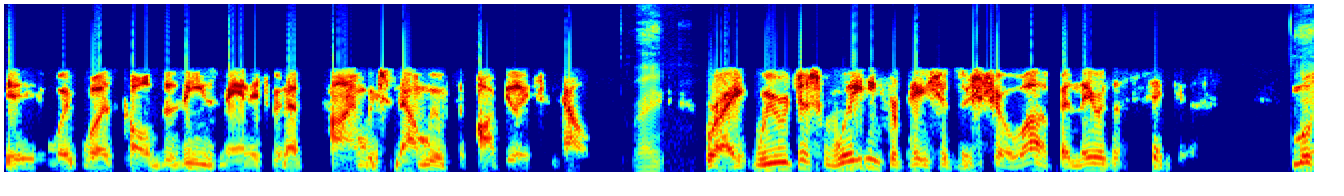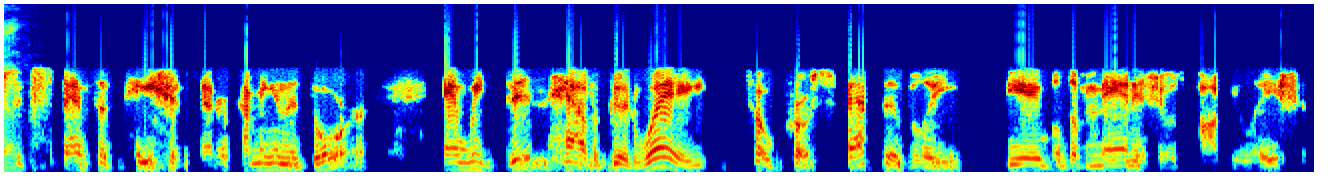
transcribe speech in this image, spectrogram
It, was called disease management at the time, which now moved to population health. Right. Right. We were just waiting for patients to show up, and they were the sickest, most yeah. expensive patients that are coming in the door. And we didn't have a good way to prospectively be able to manage those populations.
